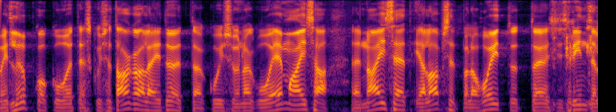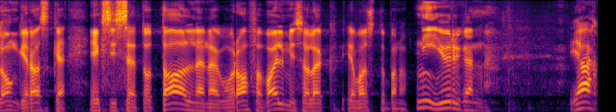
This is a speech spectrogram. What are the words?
vaid lõppkokkuvõttes, kui see tagala ei tööta, kui su nagu ema-isa, naised ja lapsed pole hoitud, siis rindel ongi raske. ehk siis see totaalne nagu rahva valmisolek ja vastupanu. nii, Jürgen, jah,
